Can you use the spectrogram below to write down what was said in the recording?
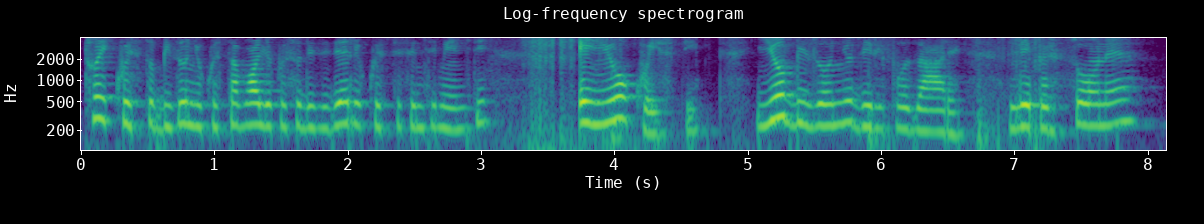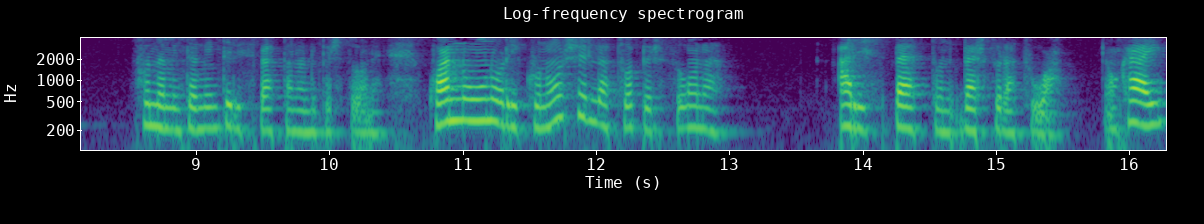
Tu hai questo bisogno, questa voglia, questo desiderio, questi sentimenti e io ho questi. Io ho bisogno di riposare. Le persone fondamentalmente rispettano le persone. Quando uno riconosce la tua persona, ha rispetto verso la tua, ok?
